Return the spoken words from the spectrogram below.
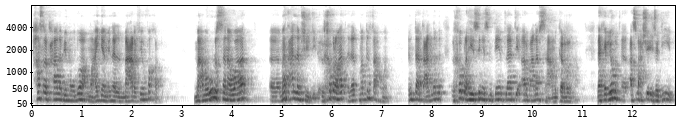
حصلت حالها بموضوع معين من المعرفة فقط مع مرور السنوات آه، ما تعلم شيء جديد. الخبرة ما بتنفع هون. انت تعلمت الخبرة هي سنة سنتين ثلاثة أربعة نفسها عم تكررها. لكن اليوم أصبح شيء جديد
